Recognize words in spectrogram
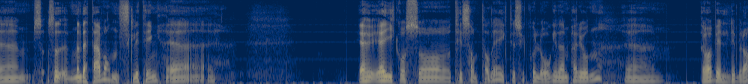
eh, så, så, men dette er vanskelige ting. Jeg, jeg, gikk også til samtale. Jeg gikk til psykolog i den perioden. Eh, det var veldig bra.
